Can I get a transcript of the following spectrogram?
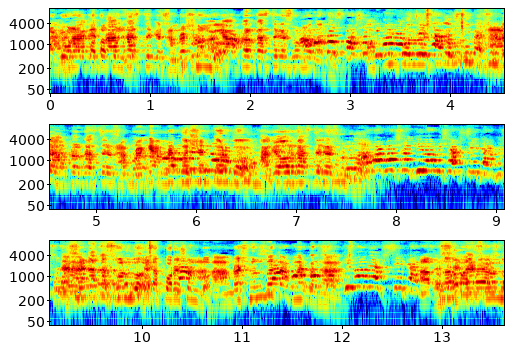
আগে ওনার কথা শুনব। কাছ থেকে শুনব আমরা শুনব। আগে আপনার কাছ থেকে শুনব না তো আপনি পরিবেশ থেকে শুনবেন। সেটা আপনার কাছ থেকে শুনব আপনাকে আমরা কোয়েশ্চেন করব। আগে ওর কাছ থেকে শুনব। আমার বাসা কীভাবে আসছে, এটা আগে শুনবেন। সেটা তো শুনব। এটা পরে শুনব। আমরা শুনব তো আপনার কথা। কীভাবে আসছে, এটা আপনার। বাসায় শুনব,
